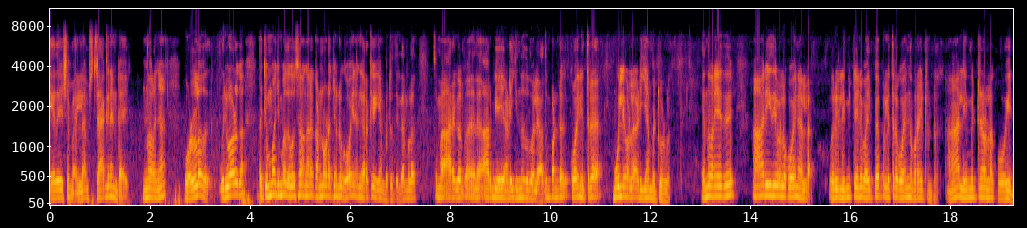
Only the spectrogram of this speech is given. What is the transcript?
ഏകദേശം എല്ലാം സ്റ്റാഗ്നന്റ് ആയി. എന്ന് പറഞ്ഞാൽ ഉള്ളത്. ഒരുപാട് ചുമ്മാ ചുമ്മാ ദിവസം അങ്ങനെ കണ്ണുടച്ചുകൊണ്ട് കോയിൻ അങ്ങ് ഇറക്കി വയ്ക്കാൻ പറ്റത്തില്ല. നമ്മൾ ചുമ്മാ ആരൊക്കെ ആർ ബി ഐ അടിക്കുന്നത് പോലെ. അതും പണ്ട് കോയിൻ ഇത്ര മൂല്യമുള്ള അടിക്കാൻ പറ്റുള്ളൂ. എന്ന് പറഞ്ഞത് ആ രീതിയിലുള്ള കോയിനല്ല ഒരു ലിമിറ്റ് അതിന്റെ വൈറ്റ് പേപ്പറിൽ ഇത്ര കോയിൻ എന്ന് പറഞ്ഞിട്ടുണ്ട്. ആ ലിമിറ്റിനുള്ള കോയിൻ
